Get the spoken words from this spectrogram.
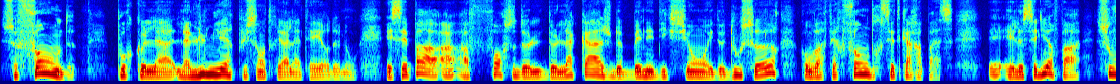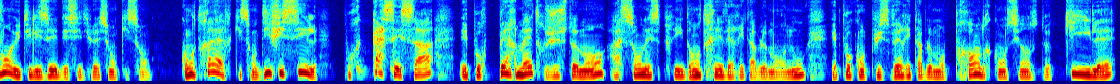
se fonde pour que la, lumière puisse entrer à l'intérieur de nous. Et c'est pas à, force de, de, de bénédiction et de douceur qu'on va faire fondre cette carapace. Et, le Seigneur va souvent utiliser des situations qui sont contraires, qui sont difficiles pour casser ça et pour permettre justement à son esprit d'entrer véritablement en nous et pour qu'on puisse véritablement prendre conscience de qui il est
